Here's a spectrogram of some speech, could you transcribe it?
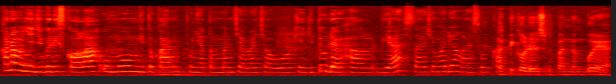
Kan namanya juga di sekolah umum gitu kan Hmm. punya temen cewek cowok kayak gitu udah hal biasa cuma dia nggak suka. Tapi kalau dari sudut pandang gue ya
